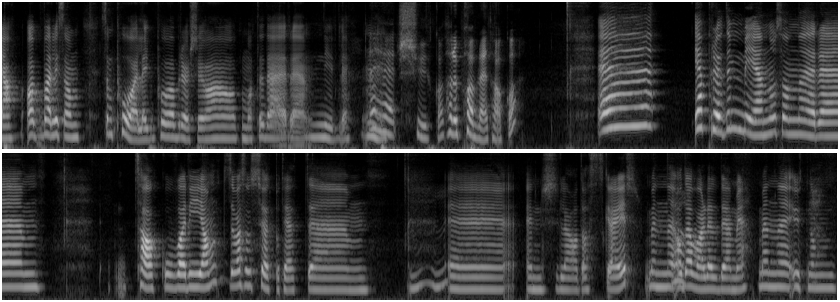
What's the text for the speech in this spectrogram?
Ja, og bare liksom som pålegg på brødskiva, og på en måte. Det er eh, nydelig. Mm. Det er helt sjukt godt. Har du prøvd det i taco? Eh, jeg prøvde med noe sånn derre eh, Taco-variant. Det var sånn søtpotet eh, mm eh, Enchiladas-greier. Ja. Og da var det det med. Men uh, utenom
